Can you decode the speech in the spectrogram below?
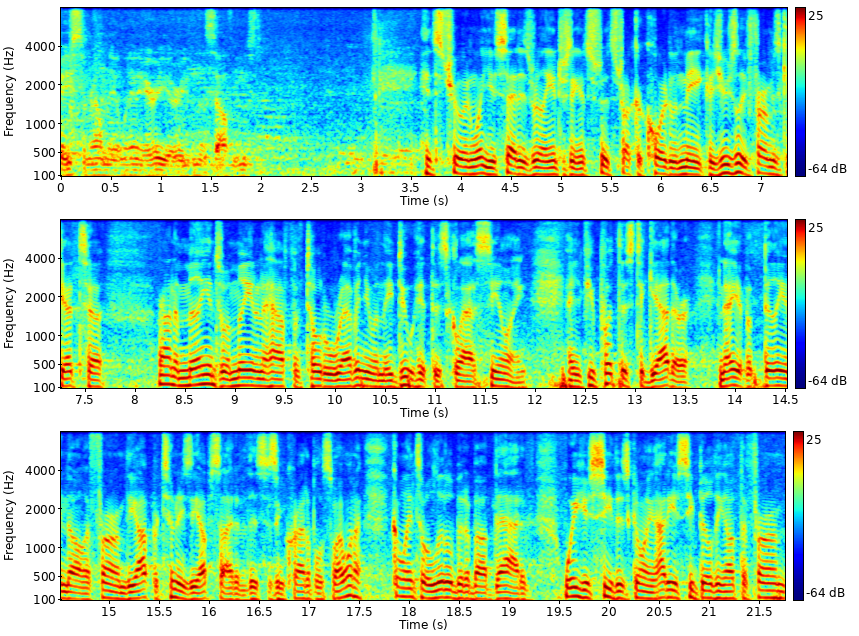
based around the Atlanta area or even the southeast. It's true, and what you said is really interesting. It, it struck a chord with me because usually firms get to around a million to a million and a half of total revenue and they do hit this glass ceiling. And if you put this together, and now you have a billion dollar firm, the opportunities, the upside of this is incredible. So I want to go into a little bit about that, of where you see this going. How do you see building out the firm,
